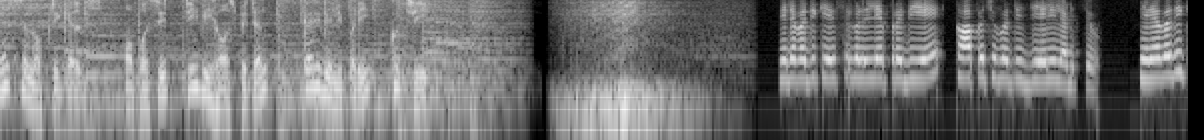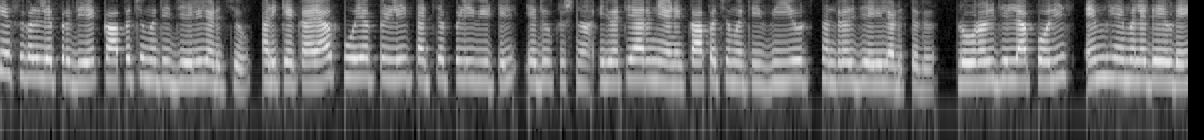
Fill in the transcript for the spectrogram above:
Jestal opticals opposite T B hospital Karivelippadi Kochi നിരവധി കേസുകളിലെ പ്രതിയെ കാപ്പ ചുമത്തി ജയിലിലടച്ചു. നിരവധി കേസുകളിലെ പ്രതിയെ കാപ്പ ചുമത്തി ജയിലിലടച്ചു. അടിക്കേക്കാര പൂയപ്പള്ളി തച്ചപ്പള്ളി വീട്ടിൽ യദുകൃഷ്ണ ഇരുപത്തിയാറിനെയാണ് കാപ്പ ചുമത്തി വിയൂർ സെൻട്രൽ ജയിലിലടച്ചത്. റൂറൽ ജില്ലാ പോലീസ് എം. ഹേമലതയുടെ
